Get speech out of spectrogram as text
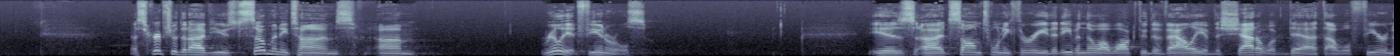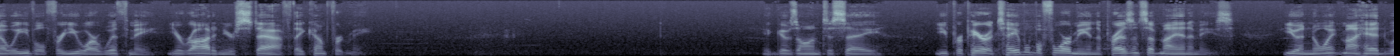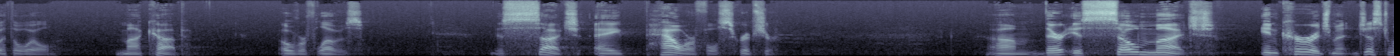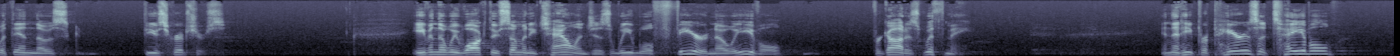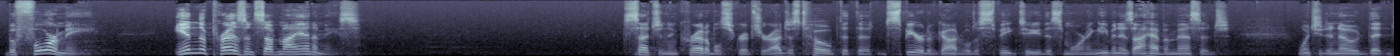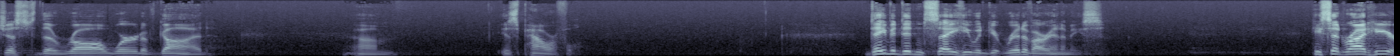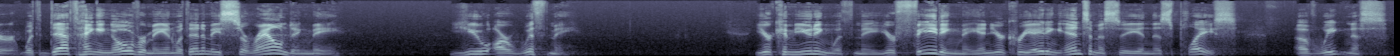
A scripture that I've used so many times, um, really at funerals, is uh, Psalm 23 that even though I walk through the valley of the shadow of death, I will fear no evil, for you are with me. Your rod and your staff, they comfort me. It goes on to say, You prepare a table before me in the presence of my enemies. You anoint my head with oil. My cup overflows. It's such a powerful scripture. Um, there is so much encouragement just within those few scriptures. Even though we walk through so many challenges, we will fear no evil, for God is with me. And that He prepares a table before me in the presence of my enemies such an incredible scripture. I just hope that the Spirit of God will just speak to you this morning, even as I have a message. I want you to know that just the raw Word of God um, is powerful. David didn't say he would get rid of our enemies. He said right here, with death hanging over me and with enemies surrounding me, you are with me. You're communing with me, you're feeding me, and you're creating intimacy in this place of weakness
